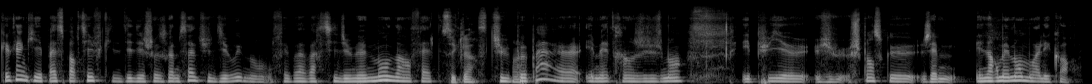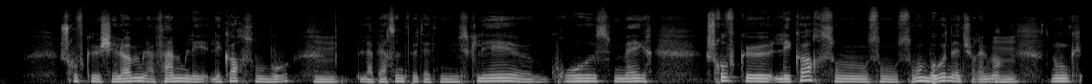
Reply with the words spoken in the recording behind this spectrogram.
Quelqu'un qui est pas sportif qui dit des choses comme ça, tu te dis oui, mais on fait pas partie du même monde en fait. C'est clair. Tu Ouais. peux pas euh, émettre un jugement. Et puis, euh, je, je pense que j'aime énormément, moi, les corps. Je trouve que chez l'homme, la femme, les, les corps sont beaux. Mhm. La personne peut être musclée, euh, grosse, maigre. Je trouve que les corps sont, sont, sont beaux naturellement. Mhm. Donc,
